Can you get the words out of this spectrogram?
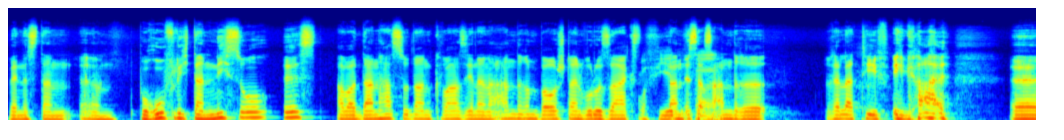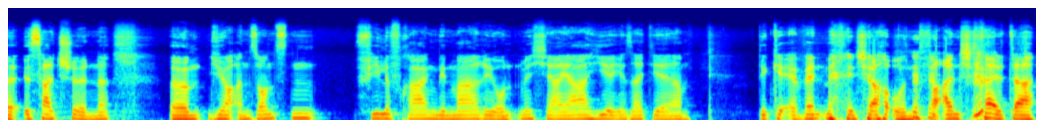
wenn es dann ähm, beruflich dann nicht so ist, aber dann hast du dann quasi in einer anderen Baustein, wo du sagst, Auf jeden dann ist das Fall. andere relativ egal. Äh, ist halt schön, ne? Ähm, ja, ansonsten viele Fragen den Mario und mich. Ja, ja, hier, ihr seid ja dicke Eventmanager und Veranstalter.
